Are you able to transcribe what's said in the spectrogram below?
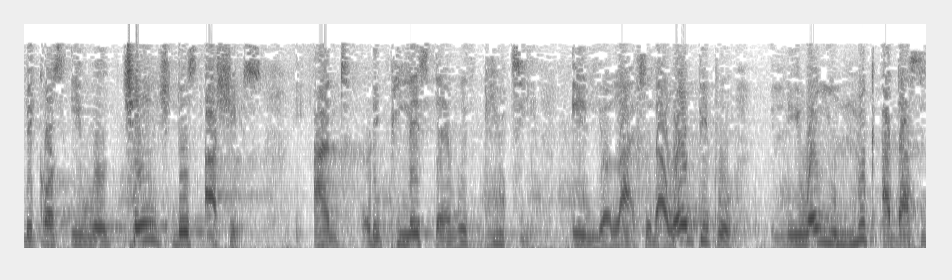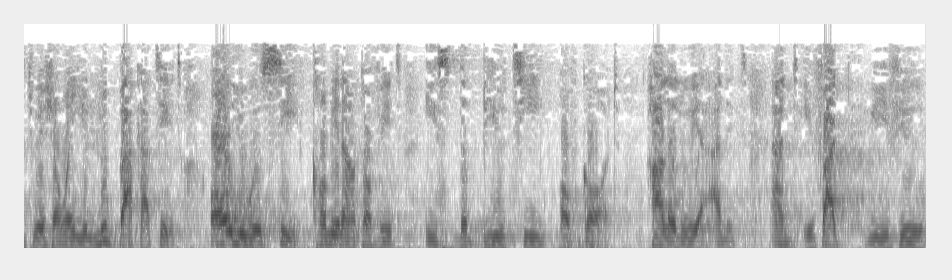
because he will change those ashes and replace them with beauty in your life. So that when people when you look at that situation, when you look back at it, all you will see coming out of it is the beauty of God. Hallelujah. And it, and in fact, if you,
